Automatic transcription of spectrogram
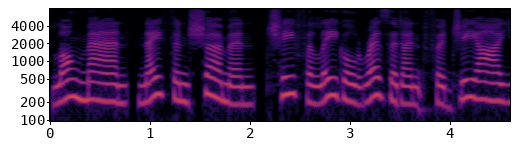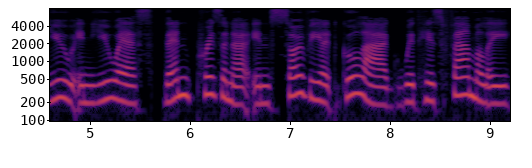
Long Man, Nathan Sherman, chief illegal resident for GRU in U.S., then prisoner in Soviet Gulag with his family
